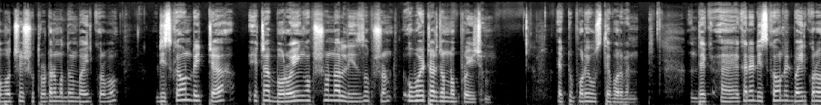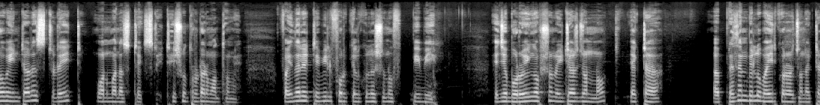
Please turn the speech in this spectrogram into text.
অবশ্যই সূত্রটার মাধ্যমে বাইর করব। ডিসকাউন্ট রেটটা এটা বোরোয়িং অপশন আর লিজ অপশন উভয়টার জন্য প্রয়োজন। একটু পরে বুঝতে পারবেন। দেখ এখানে ডিসকাউন্ট রেট বাইর করা হবে interest rate one minus tax rate এই সূত্রটার মাধ্যমে। Finally table for calculation of PB এই যে বোরোয়িং অপশন এইটার জন্য একটা প্রেজেন্ট ভ্যালু বাইর করার জন্য একটা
